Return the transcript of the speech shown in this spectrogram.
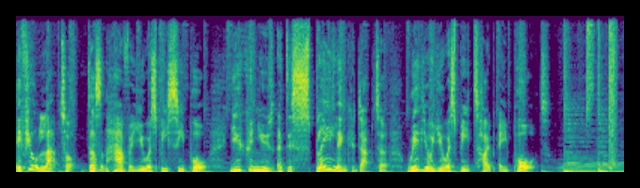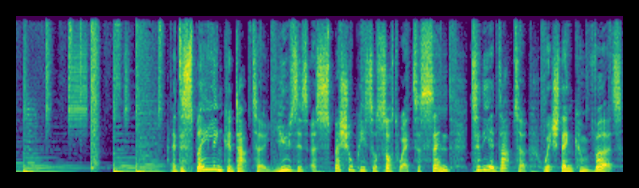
if your laptop doesn't have a USB-C port, you can use a DisplayLink adapter with your USB Type-A port. A DisplayLink adapter uses a special piece of software to send to the adapter which then converts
